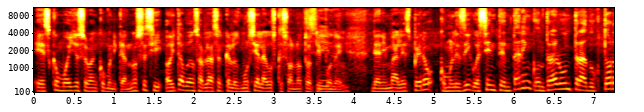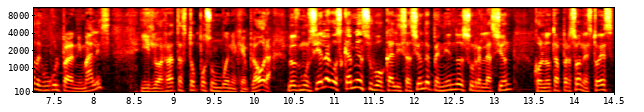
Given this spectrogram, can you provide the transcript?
Es como ellos se van comunicando. No sé si ahorita vamos a hablar acerca de los murciélagos, que son otro Sí, tipo de, ¿no? de animales, pero como les digo, es intentar encontrar un traductor de Google para animales y los ratas topos un buen ejemplo. Ahora, los murciélagos cambian su vocalización dependiendo de su relación con la otra persona. Esto es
